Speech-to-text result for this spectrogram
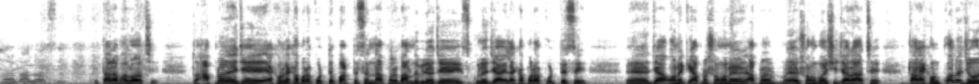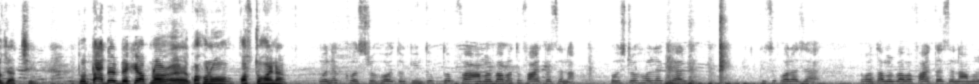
হ্যাঁ ভালো আছে। তো তারা ভালো আছে। তো আপনার এই যে এখন লেখাপড়া করতে পারতেছেন না আপনার বান্ধবীরা যে স্কুলে যায় লেখাপড়া করতেছে যা অনেকে আপনার সমানের আপনার সমবয়সী যারা আছে তারা এখন কলেজেও যাচ্ছে। তো তাদের দেখে আপনার কখনো কষ্ট হয় না? অনেক কষ্ট হতো কিন্তু তো আমার বাবা তো পারতেছে না। কষ্ট হলে কি আর কিছু করা যায়? তখন তো আমার বাবা পারতেছে না আমার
